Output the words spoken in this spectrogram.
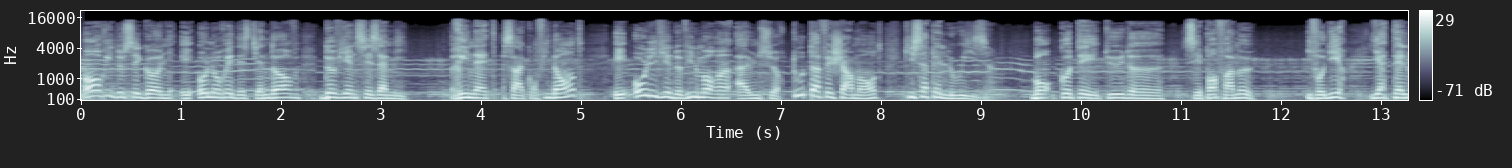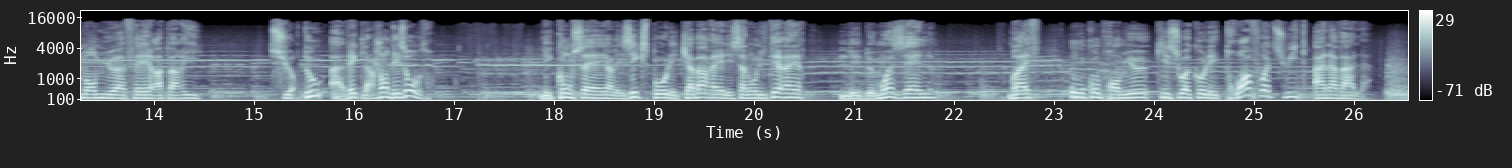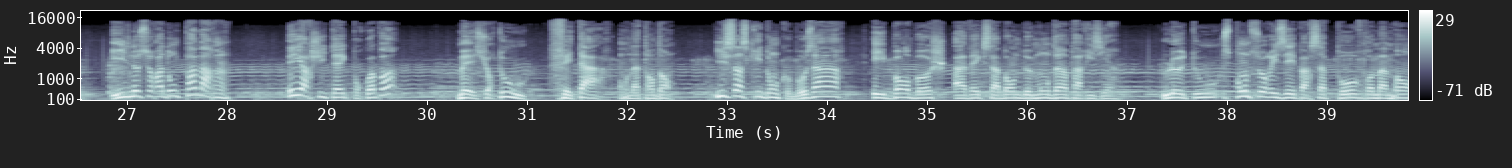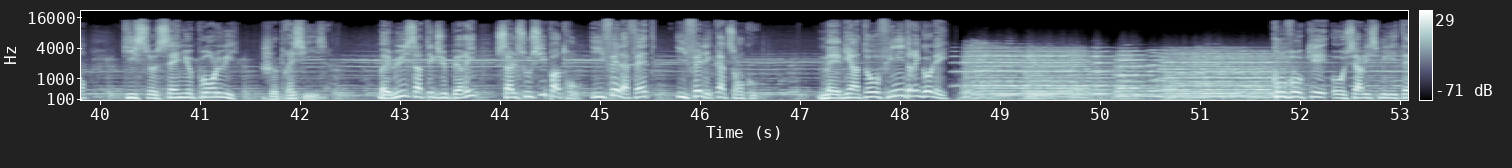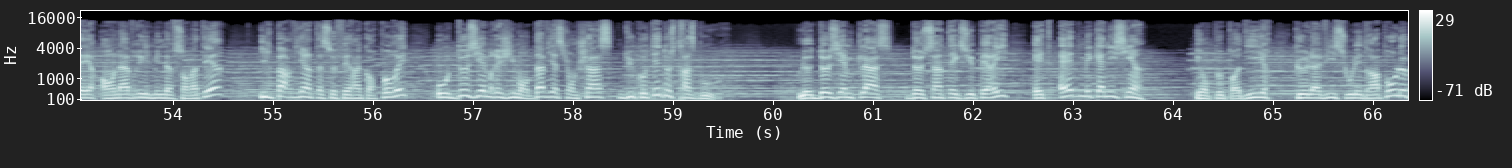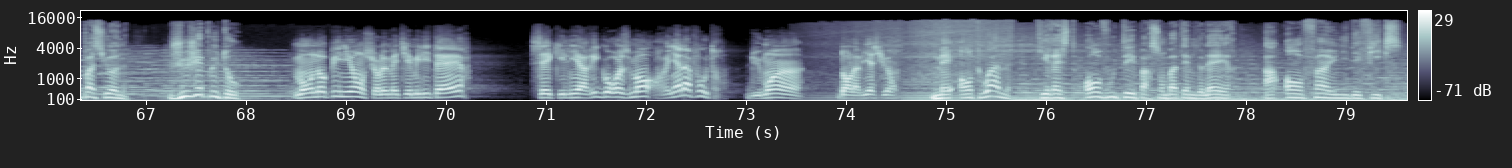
Henri de Ségogne et Honoré d'Estienne-d'Orve deviennent ses amis. Rinette, sa confidente, et Olivier de Villemorin a une sœur tout à fait charmante qui s'appelle Louise. Bon, côté études, euh, c'est pas fameux. Il faut dire, il y a tellement mieux à faire à Paris. Surtout avec l'argent des autres. Les concerts, les expos, les cabarets, les salons littéraires, les demoiselles. Bref, on comprend mieux qu'il soit collé trois fois de suite à Naval. Il ne sera donc pas marin. Et architecte, pourquoi pas? Mais surtout, fêtard en attendant. Il s'inscrit donc aux Beaux-Arts et bamboche avec sa bande de mondains parisiens. Le tout sponsorisé par sa pauvre maman qui se saigne pour lui, je précise. Mais lui, Saint-Exupéry, ça le soucie pas trop. Il fait la fête, il fait les 400 coups. Mais bientôt, fini de rigoler. Convoqué au service militaire en avril 1921, il parvient à se faire incorporer au 2e régiment d'aviation de chasse du côté de Strasbourg. Le deuxième classe de Saint-Exupéry est aide-mécanicien. Et on peut pas dire que la vie sous les drapeaux le passionne. Jugez plutôt. Mon opinion sur le métier militaire, c'est qu'il n'y a rigoureusement rien à foutre. Du moins, dans l'aviation. Mais Antoine, qui reste envoûté par son baptême de l'air, a enfin une idée fixe.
